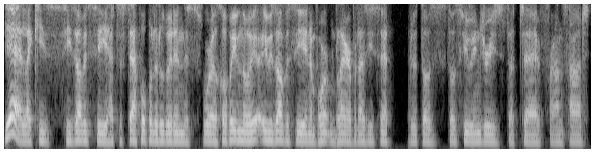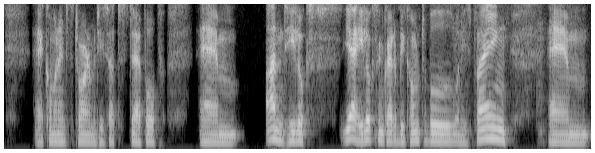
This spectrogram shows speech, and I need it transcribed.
yeah, like he's he's obviously had to step up a little bit in this World Cup, even though he was obviously an important player. But as you said, with those those few injuries that uh, France had uh, coming into the tournament, he's had to step up. Um, and he looks, yeah, he looks incredibly comfortable when he's playing. Um,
